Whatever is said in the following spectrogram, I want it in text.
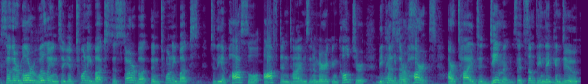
So they're more willing to give 20 bucks to Starbucks than 20 bucks to the apostle, oftentimes in American culture, because their hearts are tied to demons. It's something they mm-hmm. can do,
